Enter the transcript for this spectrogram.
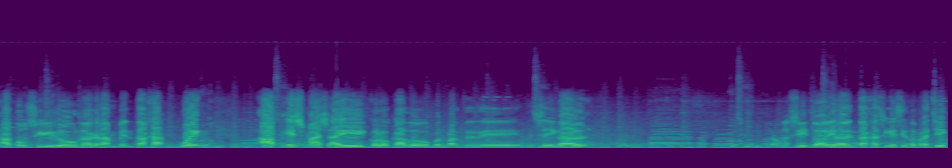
ha conseguido una gran ventaja. Buen Up Smash ahí colocado por parte de, Seigal. Pero aún así todavía la ventaja sigue siendo para Chick.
